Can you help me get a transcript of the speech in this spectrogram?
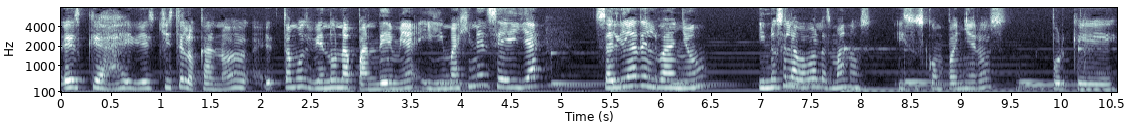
es que ay, es chiste local, ¿no? Estamos viviendo una pandemia y imagínense ella salía del baño y no se lavaba las manos y sus compañeros porque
